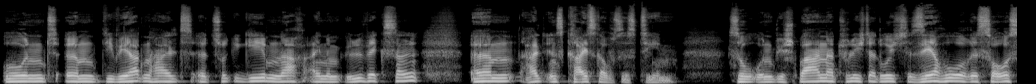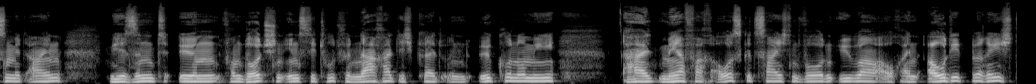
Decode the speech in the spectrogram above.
und ähm, die werden halt äh, zurückgegeben nach einem Ölwechsel ähm, halt ins Kreislaufsystem. So, und wir sparen natürlich dadurch sehr hohe Ressourcen mit ein. Wir sind ähm, vom Deutschen Institut für Nachhaltigkeit und Ökonomie halt mehrfach ausgezeichnet worden über auch ein Auditbericht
